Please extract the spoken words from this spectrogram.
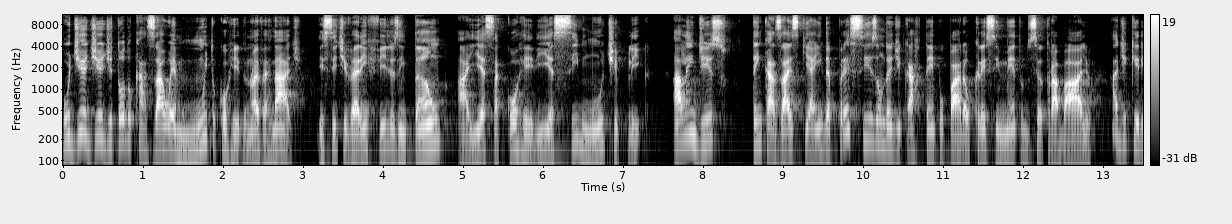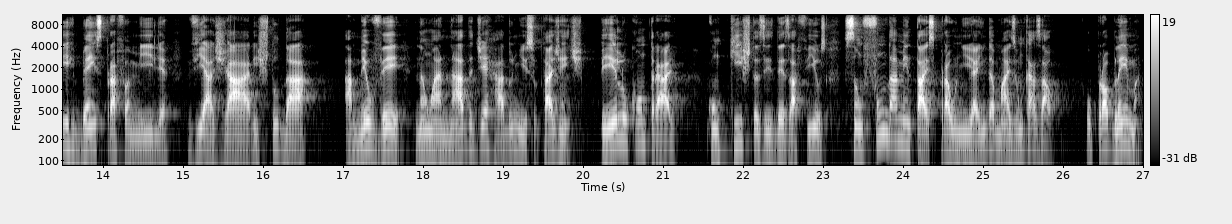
O dia a dia de todo casal é muito corrido, não é verdade? E se tiverem filhos, então aí essa correria se multiplica. Além disso, tem casais que ainda precisam dedicar tempo para o crescimento do seu trabalho, adquirir bens para a família, viajar, estudar. A meu ver, não há nada de errado nisso, tá, gente? Pelo contrário, conquistas e desafios são fundamentais para unir ainda mais um casal. O problema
